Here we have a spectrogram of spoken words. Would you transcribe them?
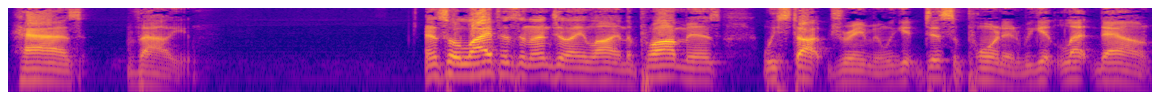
has value. And so life is an undulating line. The problem is we stop dreaming. We get disappointed. We get let down.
